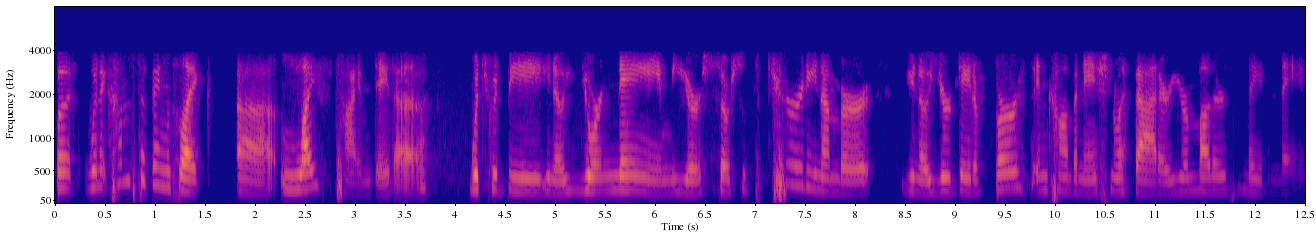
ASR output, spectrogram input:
But when it comes to things like uh, lifetime data, which would be, you know, your name, your social security number, you know, your date of birth in combination with that, or your mother's maiden name.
